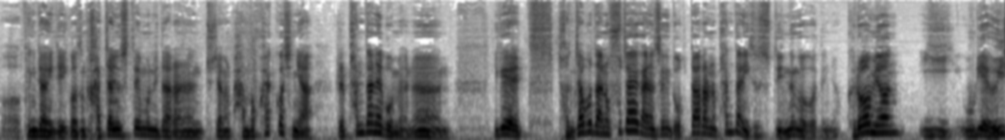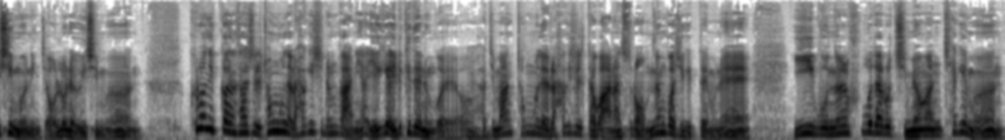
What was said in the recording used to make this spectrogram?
어 굉장히 이제 이것은 가짜 뉴스 때문이다라는 주장을 반복할 것이냐를 판단해 보면은 이게 전자보다는 후자의 가능성이 높다라는 판단이 있을 수도 있는 거거든요. 그러면 이 우리의 의심은 이제 언론의 의심은 그러니까 사실 청문회를 하기 싫은 거 아니야? 얘기가 이렇게 되는 거예요. 음. 하지만 청문회를 하기 싫다고 안 할 수는 없는 것이기 때문에 이분을 후보자로 지명한 책임은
